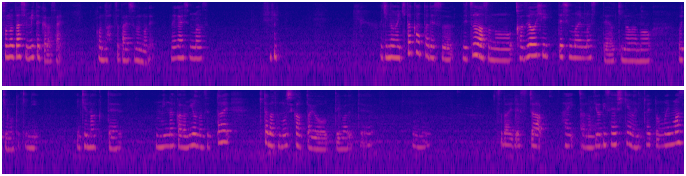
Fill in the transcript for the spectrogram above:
その雑誌見てください。今度発売するので。お願いします。沖縄行きたかったです。実はその風邪をひいてしまいまして沖縄のロケの時に。行けなくて。みんなから「ミオナ絶対来たら楽しかったよ」って言われて。うん。辛いです。じゃあはいじゃあのぎび選手権をやりたいと思います、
